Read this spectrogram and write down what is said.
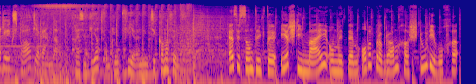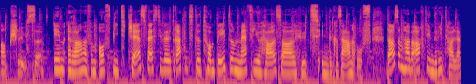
Radio X Party Agenda, präsentiert vom Club 94,5. Es ist Sonntag, der 1. Mai und mit dem Oberprogramm kannst du die Woche abschliessen. Im Rahmen vom Offbeat Jazz Festival trettet der Trompeter Matthew Halsall heute in der Kaserne auf. Das um halb acht in der Reithalle.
